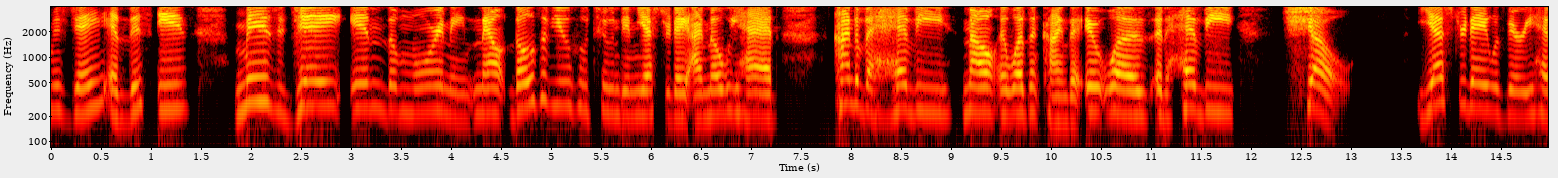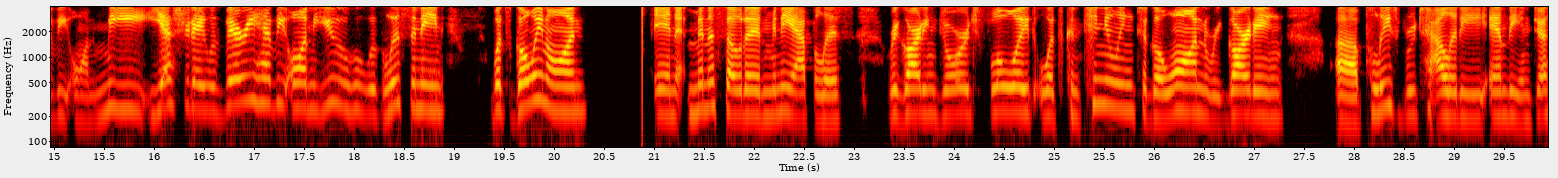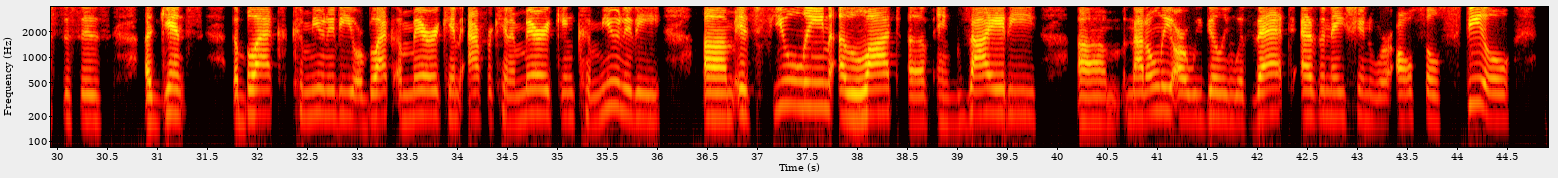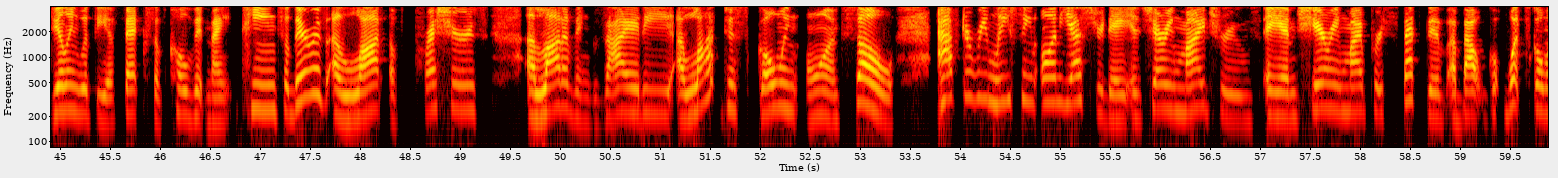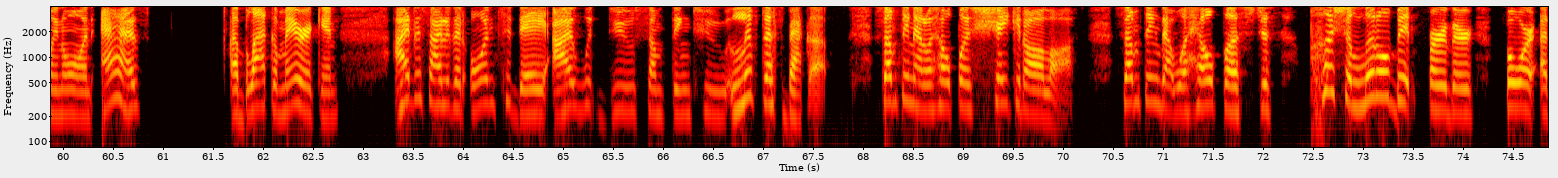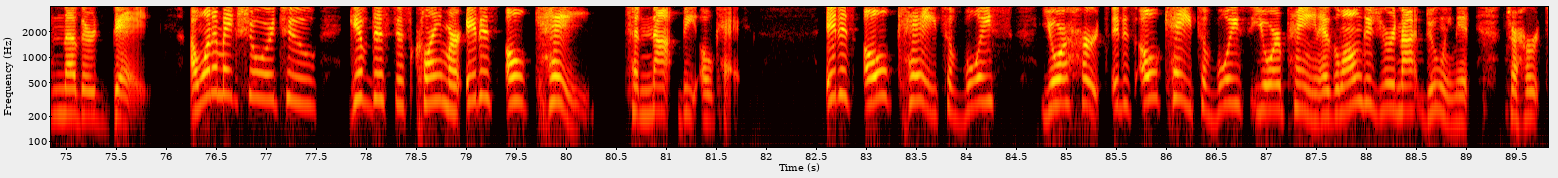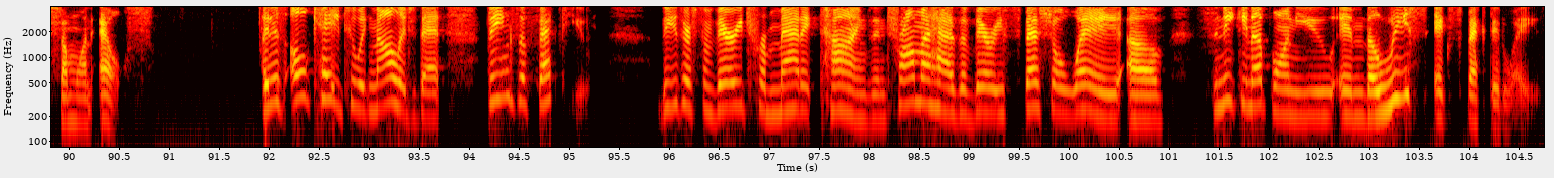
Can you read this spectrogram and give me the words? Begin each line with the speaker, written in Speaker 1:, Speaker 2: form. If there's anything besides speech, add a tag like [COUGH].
Speaker 1: Miss J,
Speaker 2: and
Speaker 3: this
Speaker 4: is Ms. J in the morning. Now, those of you who tuned in yesterday, I know we had kind of a heavy, no, it wasn't kind of, it was a heavy show. Yesterday was very heavy on me. Yesterday was very heavy on you who was listening. What's going on in Minnesota and Minneapolis regarding George Floyd, what's continuing to go on regarding uh, police brutality and the injustices against the black community or black American, African American community um, is fueling a lot of anxiety. Um, not only are we dealing with that as a nation, we're also still dealing with the effects of COVID 19. So there is a lot of pressures, a lot of anxiety, a lot just going on. So, after releasing on yesterday and sharing my truths and sharing my perspective about what's going on as a black American, I decided that on today I would do something to lift us back up, something that will help us shake it all off, something that will help us just push a little bit further for another day. I want to make sure to give this disclaimer it is okay to not be okay. It is okay to voice your hurts. It is okay to voice your pain as long as you're not doing it to hurt someone else. It is okay to acknowledge that things affect you. These are some very traumatic times, and trauma has a very special way of sneaking up on you in the least expected ways.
